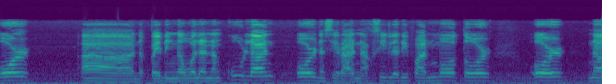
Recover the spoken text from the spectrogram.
or uh, na pwedeng nawala ng coolant or nasiraan na auxiliary fan motor or na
